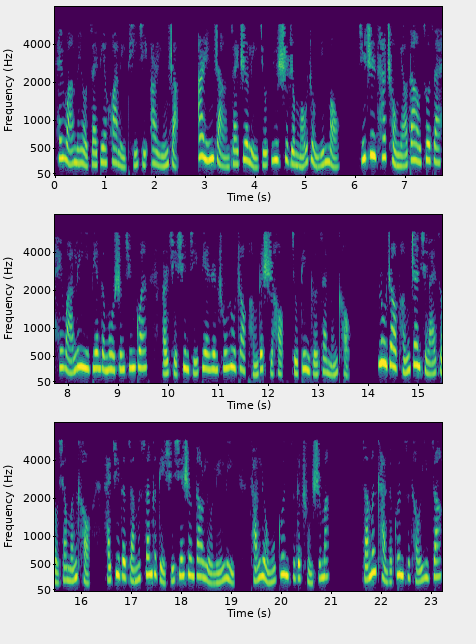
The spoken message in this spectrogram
黑娃没有在电话里提及二营长，二营长在这里就预示着某种阴谋。及至他瞅瞄到坐在黑娃另一边的陌生军官，而且迅即辨认出陆兆鹏的时候，就定格在门口。陆兆鹏站起来走向门口。还记得咱们三个给徐先生到柳林里砍柳木棍子的蠢事吗？咱们砍的棍子头一遭，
